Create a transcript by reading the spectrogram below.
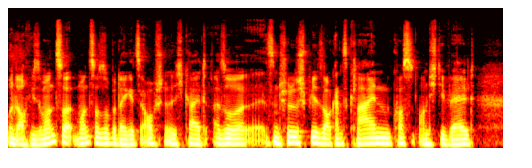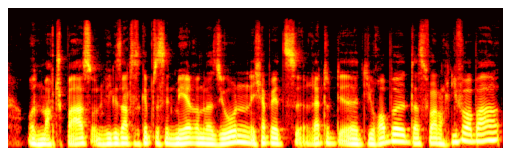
Und auch wie Monster, Monstersuppe, da geht es ja auch Schnelligkeit. Also es ist ein schönes Spiel, ist auch ganz klein, kostet auch nicht die Welt und macht Spaß. Und wie gesagt, das gibt es in mehreren Versionen. Ich habe jetzt Rettet äh, die Robbe, das war noch lieferbar.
